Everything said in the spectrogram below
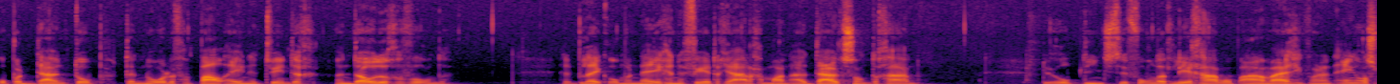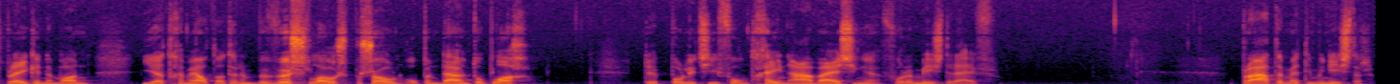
op een duintop ten noorden van paal 21 een dode gevonden. Het bleek om een 49-jarige man uit Duitsland te gaan. De hulpdiensten vonden het lichaam op aanwijzing van een Engels sprekende man die had gemeld dat er een bewusteloos persoon op een duintop lag. De politie vond geen aanwijzingen voor een misdrijf. Praten met de minister.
